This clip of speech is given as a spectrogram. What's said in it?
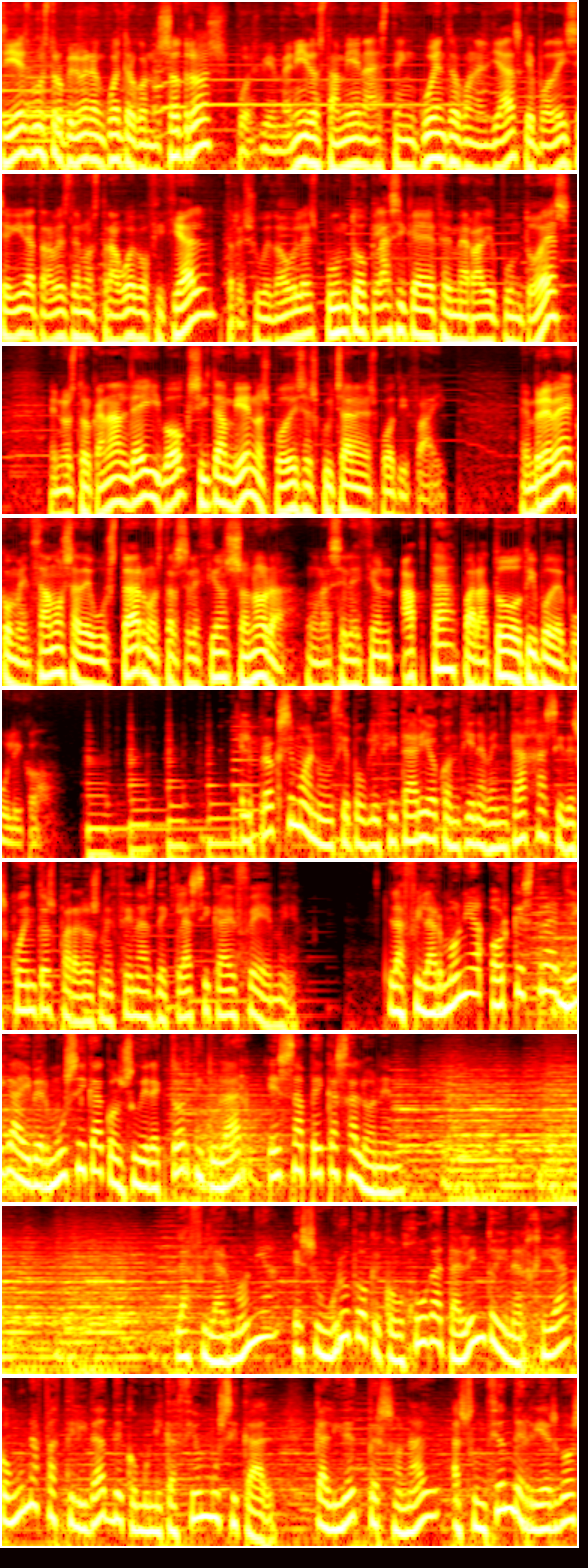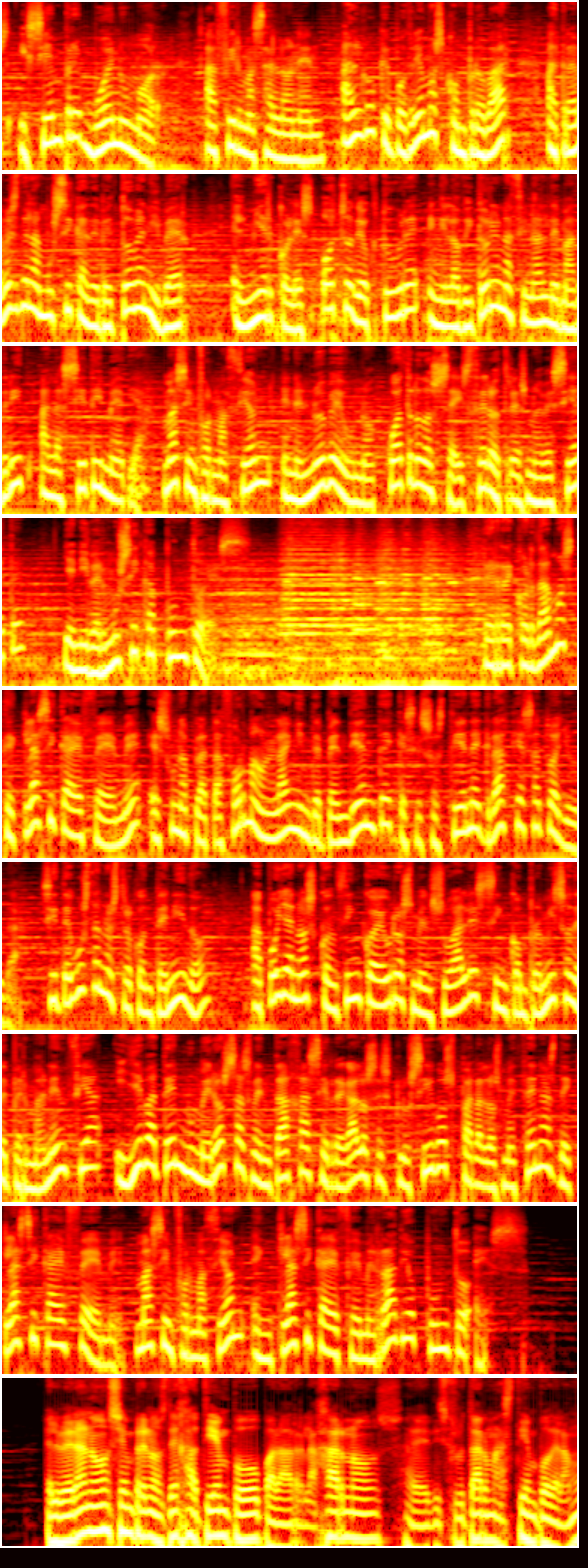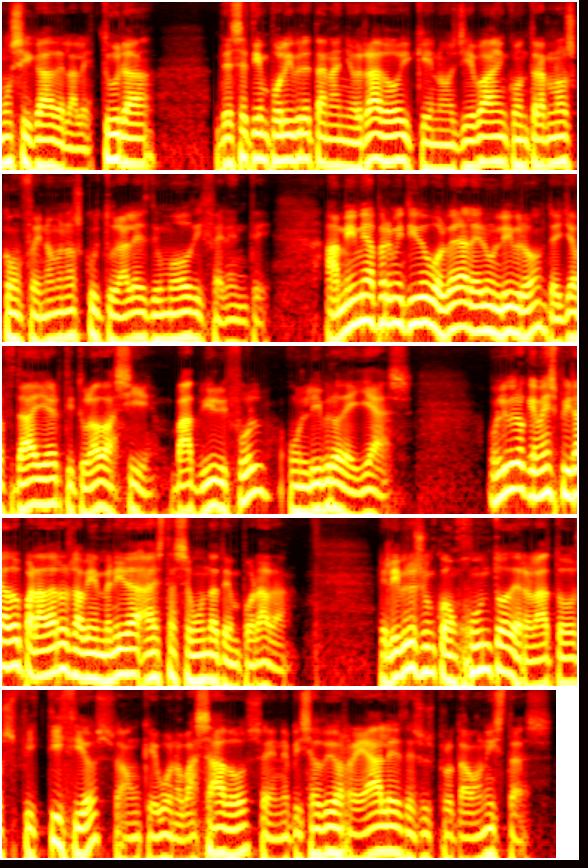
Si es vuestro primer encuentro con nosotros, pues bienvenidos también a este encuentro con el jazz que podéis seguir a través de nuestra web oficial www.clásicafmradio.es, en nuestro canal de iVoox y también nos podéis escuchar en Spotify. En breve comenzamos a degustar nuestra selección sonora, una selección apta para todo tipo de público. El próximo anuncio publicitario contiene ventajas y descuentos para los mecenas de Clásica FM. La Filarmonia Orquestra llega a Ibermúsica con su director titular, Esa Pekka Salonen. La Filarmonia es un grupo que conjuga talento y energía con una facilidad de comunicación musical, calidez personal, asunción de riesgos y siempre buen humor, afirma Salonen, algo que podremos comprobar a través de la música de Beethoven y Berg el miércoles 8 de octubre en el Auditorio Nacional de Madrid a las 7 y media. Más información en el 91-426-0397 y en ibermúsica.es. Te recordamos que Clásica FM es una plataforma online independiente que se sostiene gracias a tu ayuda. Si te gusta nuestro contenido, apóyanos con 5 euros mensuales sin compromiso de permanencia y llévate numerosas ventajas y regalos exclusivos para los mecenas de Clásica FM. Más información en clásicafmradio.es. El verano siempre nos deja tiempo para relajarnos, eh, disfrutar más tiempo de la música, de la lectura, de ese tiempo libre tan añorado y que nos lleva a encontrarnos con fenómenos culturales de un modo diferente. A mí me ha permitido volver a leer un libro de Geoff Dyer titulado así, Bad Beautiful, un libro de jazz. Un libro que me ha inspirado para daros la bienvenida a esta segunda temporada. El libro es un conjunto de relatos ficticios, aunque bueno, basados en episodios reales de sus protagonistas.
